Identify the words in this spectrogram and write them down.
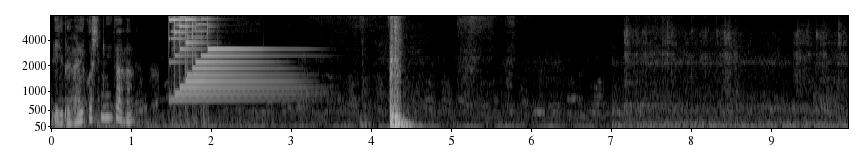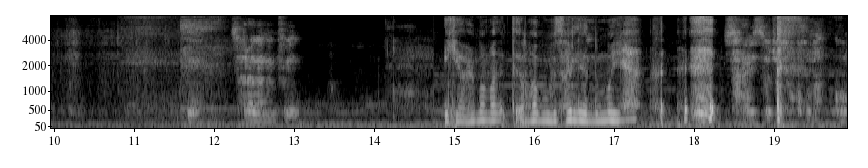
일을 할 것입니다 이게 얼마만에 드라마 보고 살리는 눈물이야? 살아있어줘서 고맙고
